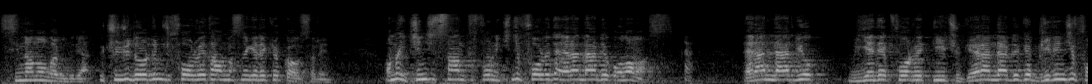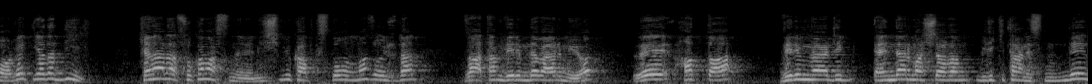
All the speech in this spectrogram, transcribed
Sinan olabilir yani. Üçüncü, dördüncü forvet almasına gerek yok Galatasaray'ın. Ama ikinci santrforun, ikinci forvete Eren Derdiyok olamaz. Eren Derdiyok bir yedek forvet değil çünkü. Eren Derdiyok ya birinci forvet ya da değil. Kenardan sokamazsın Eren'i. Hiçbir katkısı da olmaz. O yüzden zaten verim de vermiyor. Ve hatta verim verdiği ender maçlardan bir iki tanesinde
